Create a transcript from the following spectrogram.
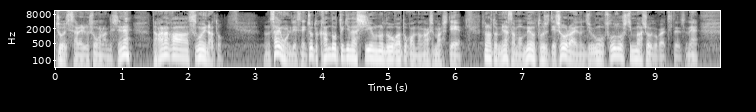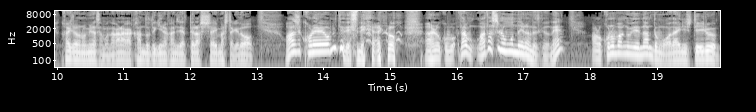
上司されるそうなんでしてね、なかなかすごいなと。最後にですね、ちょっと感動的な CM の動画とかを流しまして、その後皆さんも目を閉じて将来の自分を想像してみましょうとか言っててですね、会場の皆さんもなかなか感動的な感じでやってらっしゃいましたけど、私これを見てですね、あの、あの、こう、多分私の問題なんですけどね、あの、この番組で何度も話題にしている、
